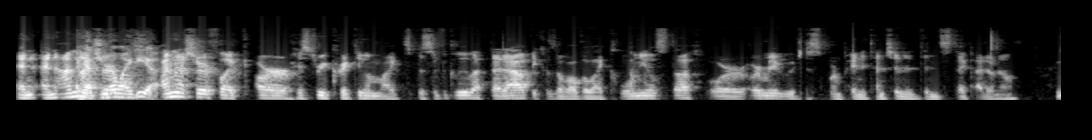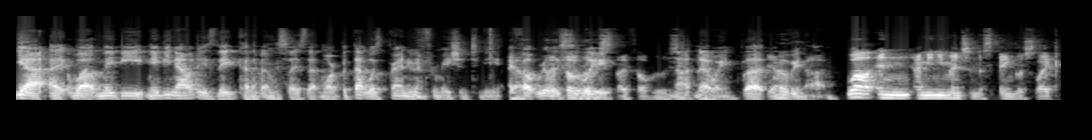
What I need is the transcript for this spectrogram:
And and I'm not sure. no idea. I'm not sure if like our history curriculum like specifically left that out because of all the like colonial stuff, or or maybe we just weren't paying attention and it didn't stick. I don't know. Yeah, I well maybe maybe nowadays they kind of emphasize that more, but that was brand new information to me. I felt really felt silly really- I felt really not stupid. knowing. But Yeah. moving on. Well, and I mean, you mentioned the Spanglish. Like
